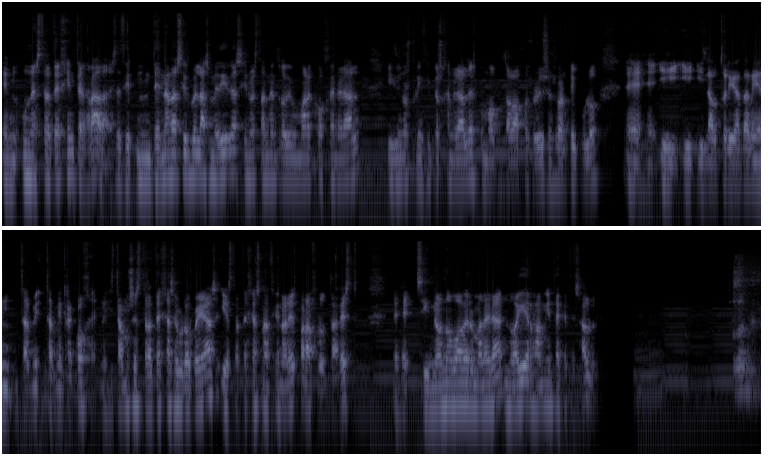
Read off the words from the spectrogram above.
en una estrategia integrada, es decir, de nada sirven las medidas si no están dentro de un marco general y de unos principios generales, como apuntaba José Luis en su artículo, eh, y, la autoridad también, también, también, recoge. Necesitamos estrategias europeas y estrategias nacionales para afrontar esto. Eh, si no, no va a haber manera, no hay herramienta que te salve. Totalmente.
